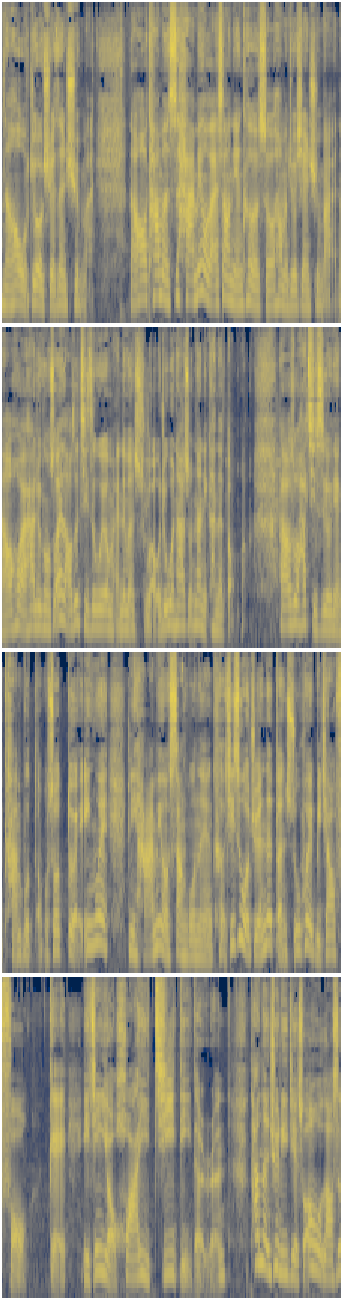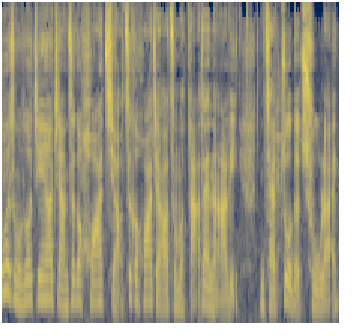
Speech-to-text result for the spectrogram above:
然后我就有学生去买，然后他们是还没有来上年课的时候，他们就先去买。然后后来他就跟我说：“哎，老师，其实我有买那本书啊。”我就问他说：“那你看得懂吗？”他就说：“他其实有点看不懂。”我说：“对，因为你还没有上过那节课。其实我觉得那本书会比较否给已经有花艺基底的人，他能去理解说：哦，老师为什么说今天要讲这个花角？这个花角要怎么打在哪里，你才做得出来？”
